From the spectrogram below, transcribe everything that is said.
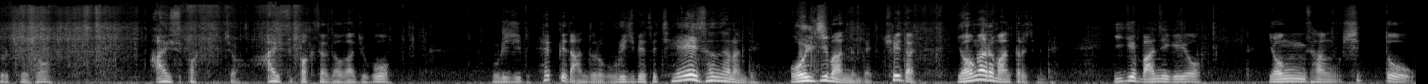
이렇게 해서 아이스박스 있죠. 아이스박스에 넣어가지고 우리 집 햇빛 안 들어오고 우리 집에서 제일 선선한데 얼지만 않는데 최대한 영하로 만 떨어지면 돼. 이게 만약에요 영상 10도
